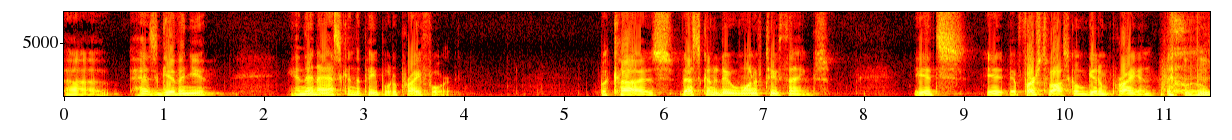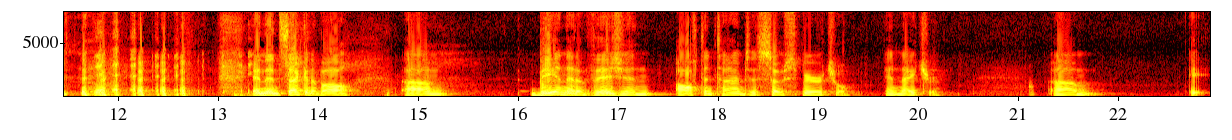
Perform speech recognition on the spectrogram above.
uh, has given you, and then asking the people to pray for it? Because that's going to do one of two things. It's it, first of all, it's going to get them praying, and then second of all, um, being that a vision oftentimes is so spiritual in nature, um, it,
